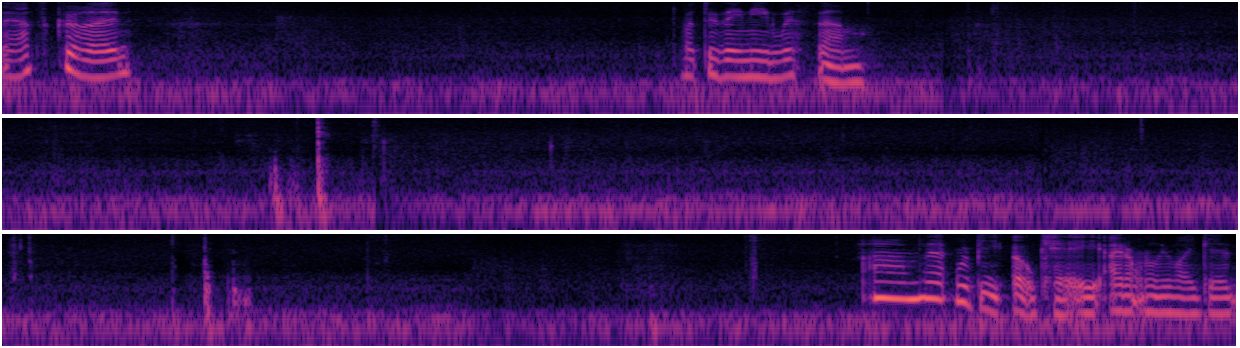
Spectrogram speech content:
That's good. What do they need with them? Um, would be okay. I don't really like it.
